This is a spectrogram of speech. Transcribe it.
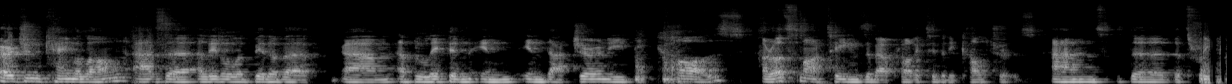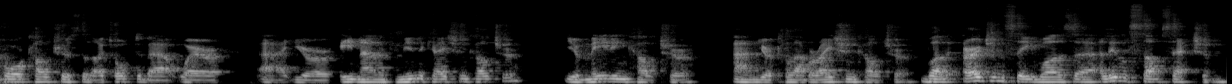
Urgent came along as a, a little a bit of a um, a blip in, in in that journey because I wrote smart teams about productivity cultures and the the three core cultures that I talked about were uh, your email and communication culture, your meeting culture, and your collaboration culture. But urgency was a, a little subsection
